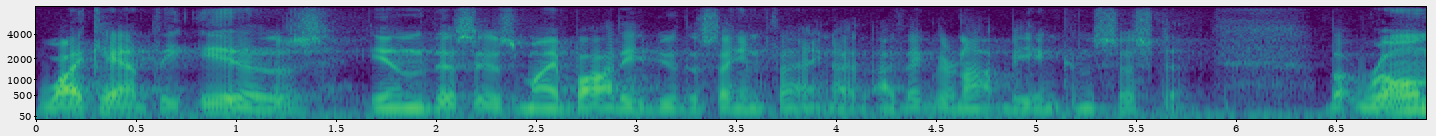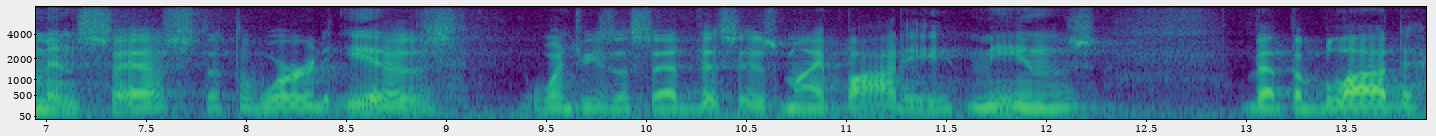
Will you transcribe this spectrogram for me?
why can't the is in this is my body do the same thing? I, I think they're not being consistent. But Rome insists that the word is, when Jesus said, This is my body, means that the blood,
